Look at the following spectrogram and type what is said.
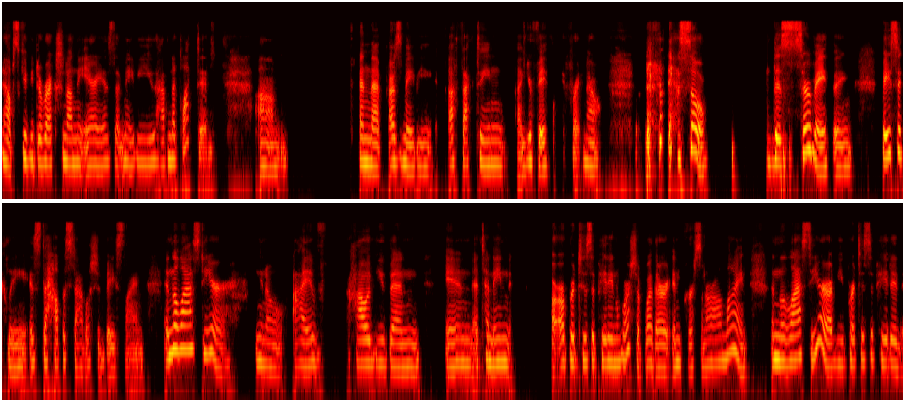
it helps give you direction on the areas that maybe you have neglected um, and that is maybe affecting uh, your faith life right now. so, this survey thing basically is to help establish a baseline. In the last year, you know, I've, how have you been in attending or participating in worship, whether in person or online. In the last year, have you participated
